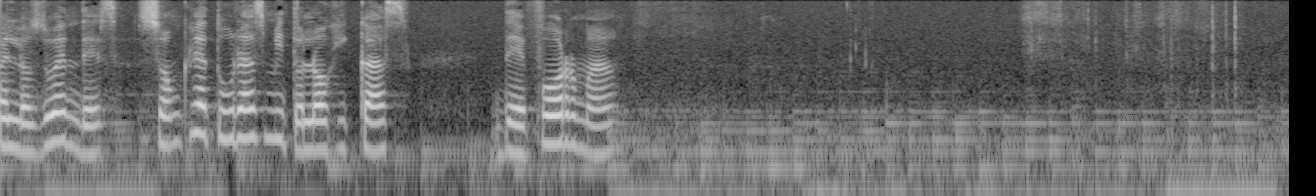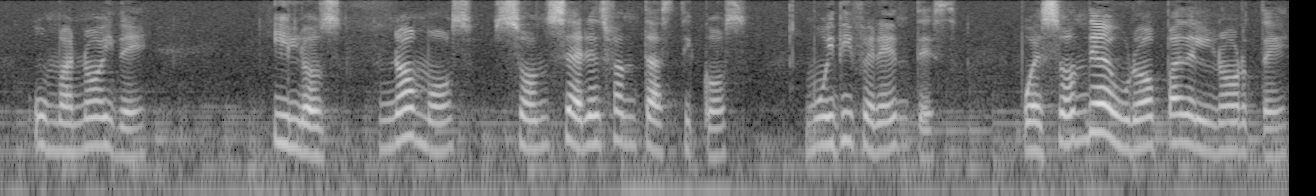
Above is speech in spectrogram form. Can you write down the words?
Pues los duendes son criaturas mitológicas de forma humanoide y los gnomos son seres fantásticos muy diferentes, pues son de Europa del Norte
